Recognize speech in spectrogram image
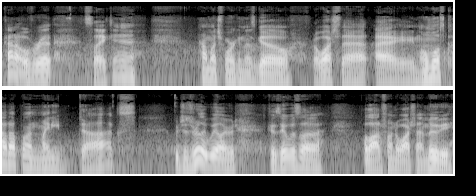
kind of over it. It's like, eh, how much more can this go? But I watched that. I'm almost caught up on Mighty Ducks, which is really weird because it was a, a lot of fun to watch that movie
